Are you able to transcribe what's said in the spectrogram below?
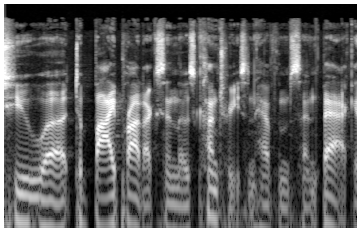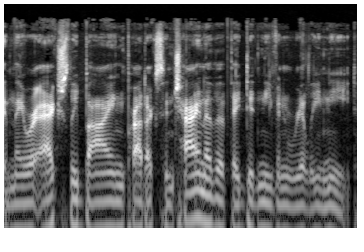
to uh, to buy products in those countries and have them sent back. And they were actually buying products in China that they didn't even really need.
